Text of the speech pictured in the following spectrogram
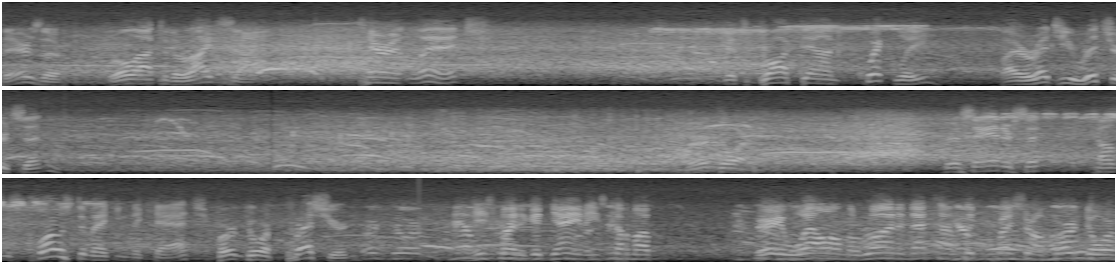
there's a rollout to the right side. Tarrant Lynch gets brought down quickly by Reggie Richardson. Burgdorf. Chris Anderson comes close to making the catch. Burgdorf pressured. He's played a good game. He's come up very well on the run, and that time putting pressure on Burgdorf.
